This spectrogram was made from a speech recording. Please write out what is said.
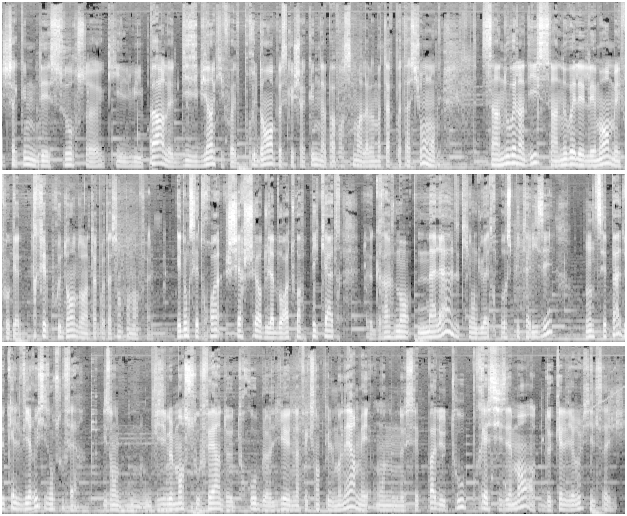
chacune des sources euh, qui lui parlent disent bien qu'il faut être prudent parce que chacune n'a pas forcément la même interprétation. Donc c'est un nouvel indice, c'est un nouvel élément, mais il faut être très prudent dans l'interprétation qu'on en fait. Et donc ces trois chercheurs du laboratoire P4 euh, gravement malades qui ont dû être hospitalisés, on ne sait pas de quel virus ils ont souffert. Ils ont visiblement souffert de troubles liés à une infection pulmonaire, mais on ne sait pas du tout précisément de quel virus il s'agit.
